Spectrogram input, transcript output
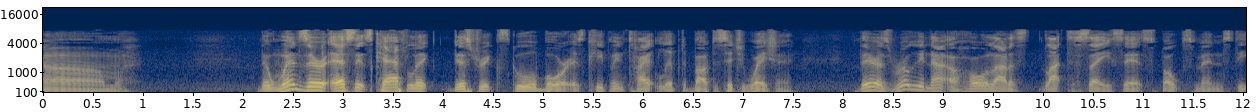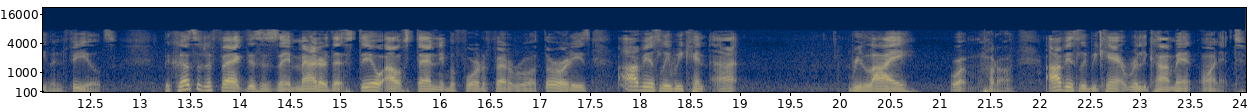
Um, the Windsor Essex Catholic District School Board is keeping tight-lipped about the situation. There is really not a whole lot of lot to say, said spokesman Stephen Fields. Because of the fact this is a matter that's still outstanding before the federal authorities, obviously we cannot rely or hold on. Obviously we can't really comment on it.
